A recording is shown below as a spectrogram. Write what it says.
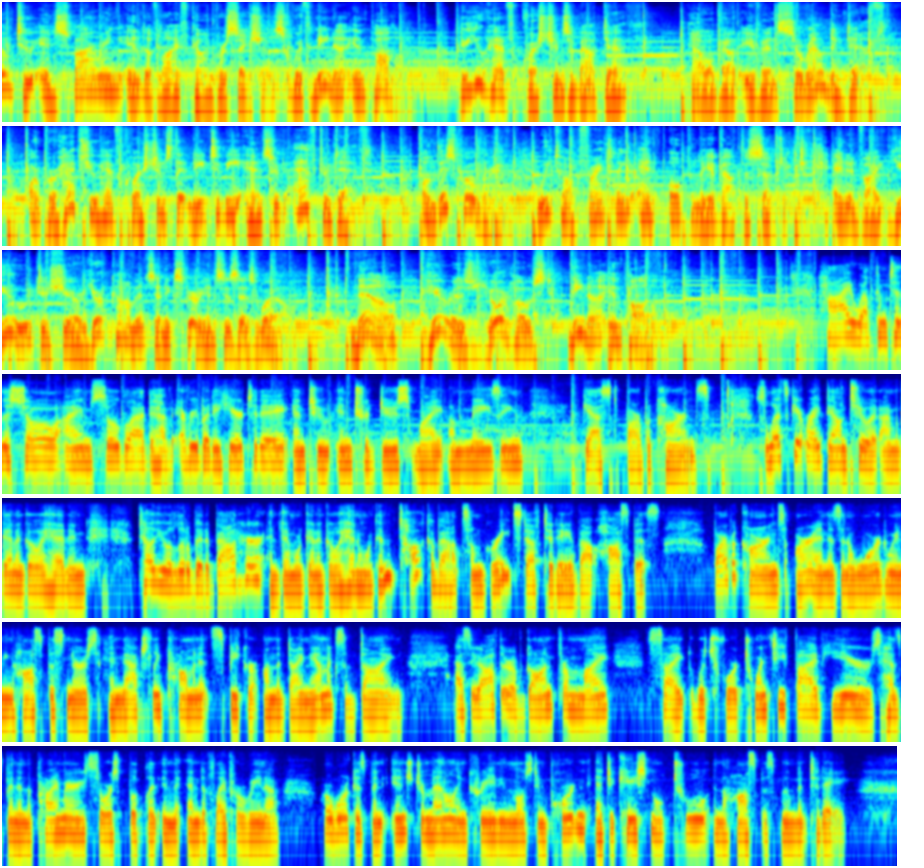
Welcome to Inspiring End of Life Conversations with Nina Impala. Do you have questions about death? How about events surrounding death? Or perhaps you have questions that need to be answered after death. On this program, we talk frankly and openly about the subject and invite you to share your comments and experiences as well. Now, here is your host, Nina Impala. Hi, welcome to the show. I'm so glad to have everybody here today and to introduce my amazing guest, Barbara Karnes. So let's get right down to it. I'm going to go ahead and tell you a little bit about her, and then we're going to go ahead and we're going to talk about some great stuff today about hospice. Barbara Karnes, RN, is an award winning hospice nurse and naturally prominent speaker on the dynamics of dying. As the author of Gone From My Sight, which for 25 years has been in the primary source booklet in the end of life arena, her work has been instrumental in creating the most important educational tool in the hospice movement today.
